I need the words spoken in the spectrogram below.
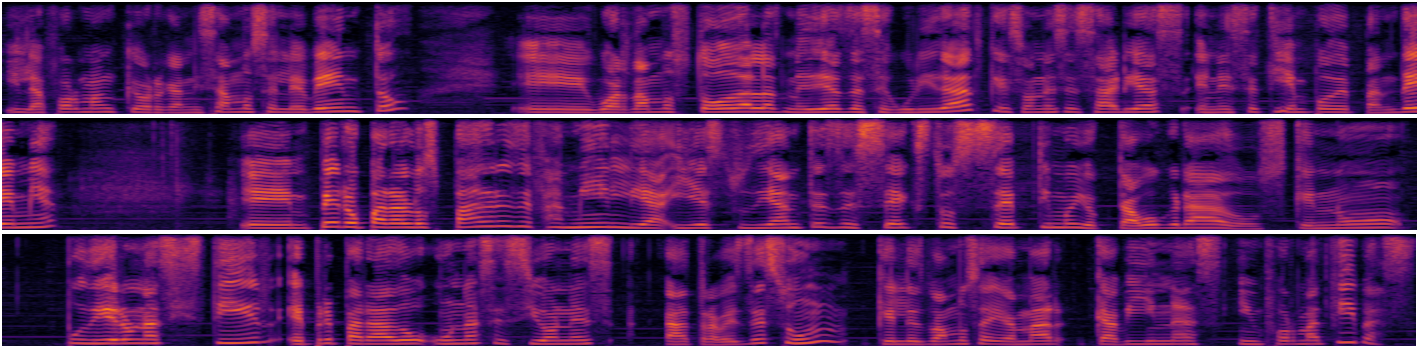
y la forma en que organizamos el evento. Eh, guardamos todas las medidas de seguridad que son necesarias en este tiempo de pandemia. Eh, pero para los padres de familia y estudiantes de sexto, séptimo y octavo grados que no pudieron asistir, he preparado unas sesiones a través de Zoom que les vamos a llamar cabinas informativas.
